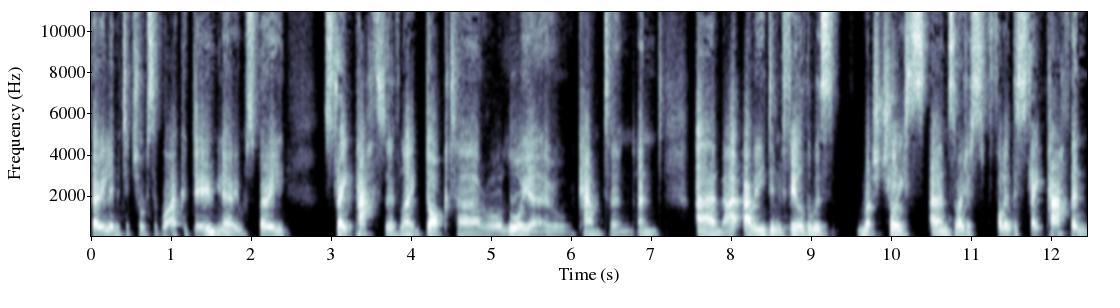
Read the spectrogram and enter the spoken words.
very limited choice of what I could do. You know, it was very straight paths of like doctor or lawyer or accountant. And um, I, I, really didn't feel there was much choice. Um, so I just followed the straight path and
